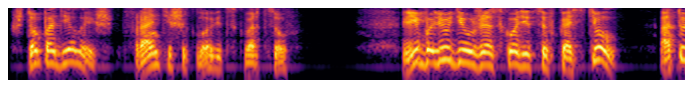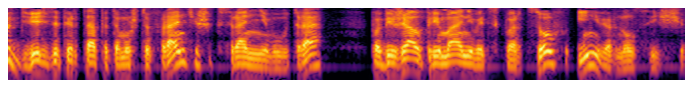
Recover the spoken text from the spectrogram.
Что поделаешь, Франтишек ловит скворцов. Либо люди уже сходятся в костел, а тут дверь заперта, потому что Франтишек с раннего утра побежал приманивать скворцов и не вернулся еще.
